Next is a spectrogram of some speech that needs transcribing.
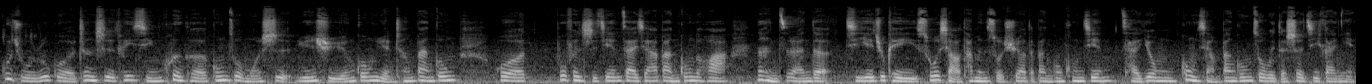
雇主如果正式推行混合工作模式，允许员工远程办公或。部分时间在家办公的话，那很自然的，企业就可以缩小他们所需要的办公空间，采用共享办公座位的设计概念。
